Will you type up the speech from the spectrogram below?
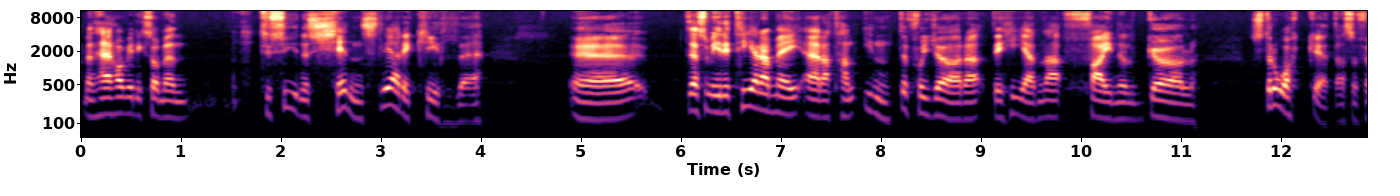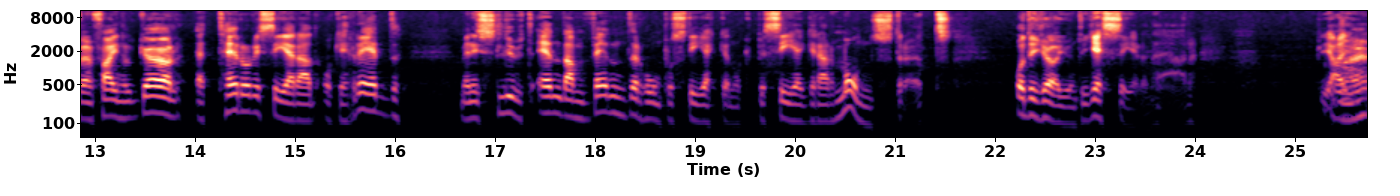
Men här har vi liksom en till synes känsligare kille. Eh, det som irriterar mig är att han inte får göra det hela Final Girl stråket. Alltså för en Final Girl är terroriserad och är rädd. Men i slutändan vänder hon på steken och besegrar monstret. Och det gör ju inte Jesse i den här. Ja,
